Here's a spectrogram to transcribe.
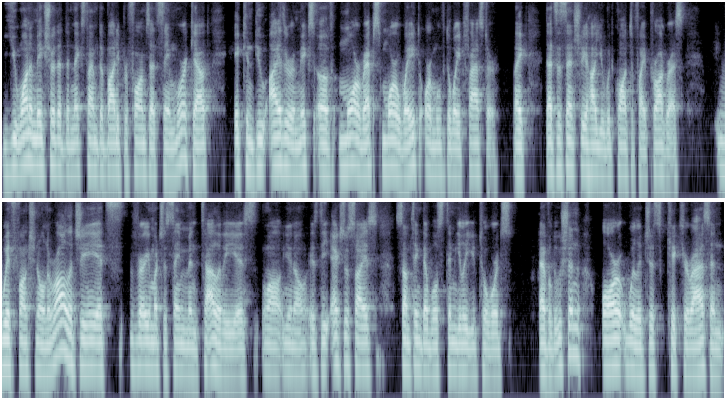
You want to make sure that the next time the body performs that same workout, it can do either a mix of more reps, more weight, or move the weight faster. Like that's essentially how you would quantify progress with functional neurology, it's very much the same mentality. Is well, you know, is the exercise something that will stimulate you towards evolution, or will it just kick your ass and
